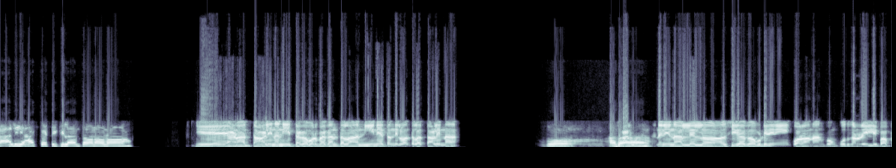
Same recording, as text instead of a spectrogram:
ತಾಳಿ ಯಾಕೆ ಕಟ್ಟಿಕಿಲ್ಲ ಅಂತ ಅವನು ಏ ಅಣ್ಣ ತಾಳಿನ ನೀ ತಗೊಬರ್ಬೇಕಂತಲ್ಲ ನೀನೇ ತಂದಿಲ್ವಂತಲ್ಲ ತಾಳಿನ. ಓ ಅದಾ? ನೀನು ಅಲ್ಲೆಲ್ಲೋ ಸಿಗಾಕೋಗ್ಬಿಟ್ಟಿದೀನಿ ಕೊರೋನಾ ಅನ್ಕೊಂಡ್ ಕೂತ್ಕೊಂಡ್ರೆ ಇಲ್ಲಿ ಪಾಪ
